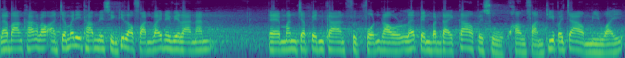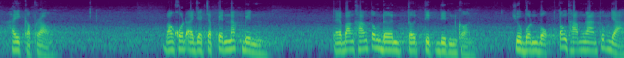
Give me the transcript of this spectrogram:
และบางครั้งเราอาจจะไม่ได้ทำในสิ่งที่เราฝันไว้ในเวลานั้น แต่มันจะเป็นการฝึกฝนเราและเป็นบันไดก้าวไปสู่ความฝันที่พระเจ้ามีไว้ให้กับเรา บางคนอาจจะเป็นนักบิน แต่บางครั้งต้องเดินติดดินก่อน อยู่บนบกต้องทำงานทุกอย่าง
